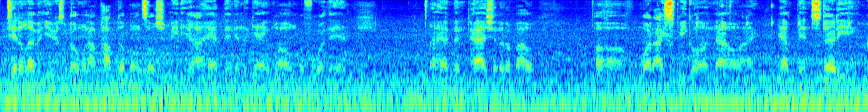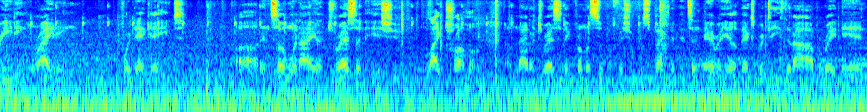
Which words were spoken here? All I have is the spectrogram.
10, 11 years ago when I popped up on social media. I had been in the game long before then. I had been passionate about uh, what I speak on now. I have been studying, reading, writing for decades. Uh, and so when I address an issue like trauma, I'm not addressing it from a superficial perspective. It's an area of expertise that I operate in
